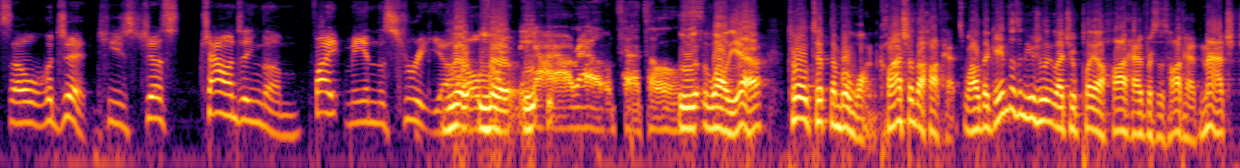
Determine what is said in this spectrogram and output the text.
So legit, he's just challenging them. Fight me in the street, y'all. Li- li- IRL turtles. L- well, yeah. Turtle tip number one: Clash of the Hotheads. While the game doesn't usually let you play a Hothead versus Hothead match,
